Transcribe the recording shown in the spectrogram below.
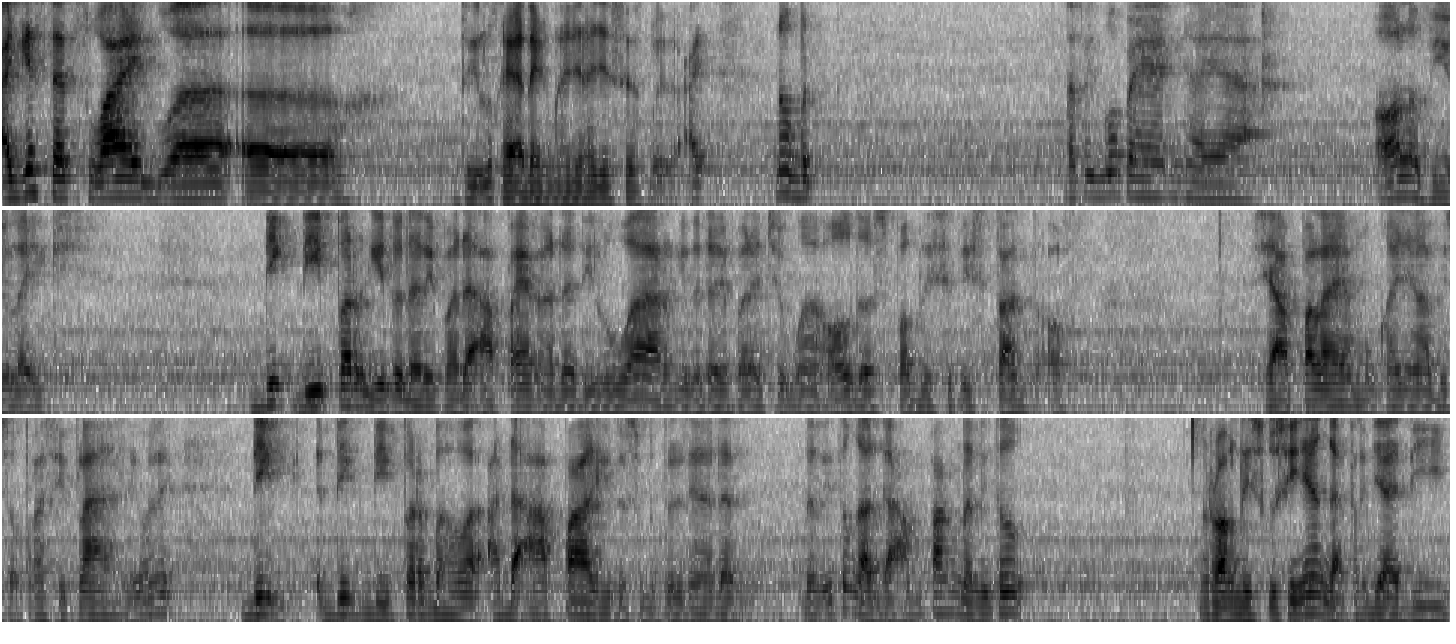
I guess that's why gue uh, lu kayak ada yang nanya aja sih I, no but tapi gue pengen kayak all of you like dig deeper gitu daripada apa yang ada di luar gitu daripada cuma all those publicity stunt of siapalah yang mukanya habis operasi plastik. Maksudnya dig dig deeper bahwa ada apa gitu sebetulnya. Dan dan itu nggak gampang dan itu ruang diskusinya nggak terjadi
